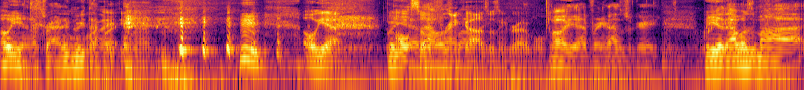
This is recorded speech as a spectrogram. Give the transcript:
Oh yeah, that's right. I didn't read that part. yeah. oh yeah. But yeah, also, Frank Oz was incredible. Oh yeah, Frank Oz was great. But yeah, that was my.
